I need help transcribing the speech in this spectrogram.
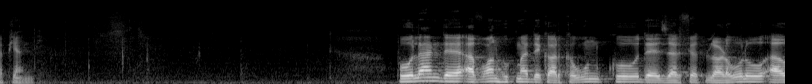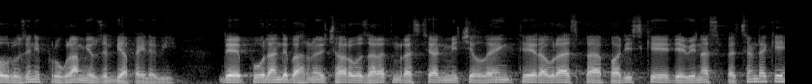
ټپیان دي. پولنډ د افغان حکومت د کارکوونکو د ظرفیت لوړولو او روزنې پروګرام یو ځل بیا پیلوي. د پولنډ د بهرنیو چارو وزارت مرستیال میچل لینګ تېره ورځ په پاریس کې د یوې ناستې په څنډه کې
